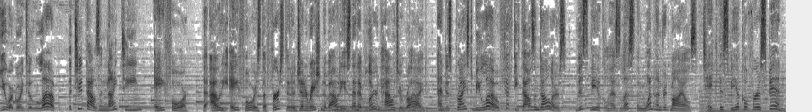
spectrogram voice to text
You are going to love the 2019 A4. The Audi A4 is the first in a generation of Audis that have learned how to ride and is priced below $50,000. This vehicle has less than 100 miles. Take this vehicle for a spin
